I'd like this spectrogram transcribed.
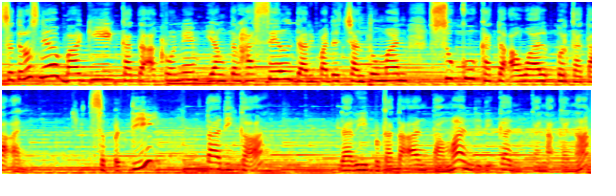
Seterusnya bagi kata akronim yang terhasil daripada cantuman suku kata awal perkataan. Seperti tadika, dari perkataan Taman Didikan Kanak-kanak,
